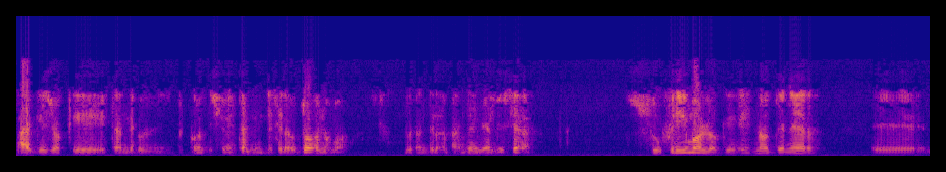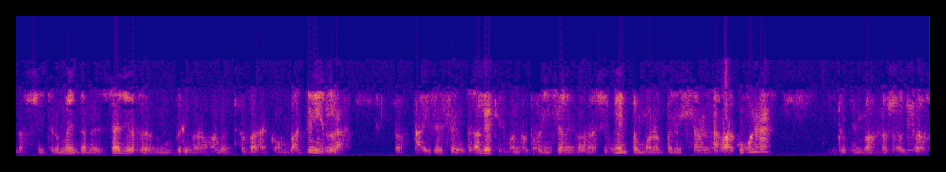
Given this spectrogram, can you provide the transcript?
a aquellos están de condiciones también de ser autónomos. Durante la pandemia, sea, sufrimos lo que es no tener eh, los instrumentos necesarios en un primer momento para combatirla. Los países centrales que monopolizan el conocimiento, monopolizan las vacunas, y tuvimos nosotros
